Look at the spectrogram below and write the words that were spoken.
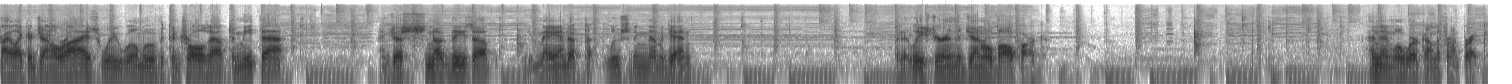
I like a gentle rise. We will move the controls out to meet that and just snug these up. You may end up loosening them again, but at least you're in the general ballpark. And then we'll work on the front brake.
